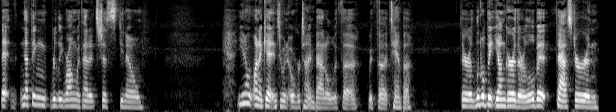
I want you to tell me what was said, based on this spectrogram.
that nothing really wrong with that. It's just you know, you don't want to get into an overtime battle with uh with uh, Tampa. They're a little bit younger. They're a little bit faster, and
